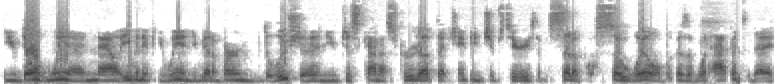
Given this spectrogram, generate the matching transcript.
you don't win. Now, even if you win, you've got to burn DeLucia, and you've just kind of screwed up that championship series that was set up so well because of what happened today.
